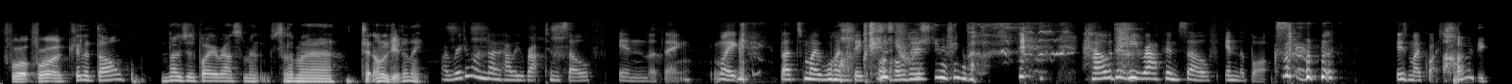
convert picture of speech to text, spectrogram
for for a killer doll, knows his way around some some uh, technology, doesn't he? I really want to know how he wrapped himself in the thing. Like that's my one big plot hole here. Didn't think about How did he wrap himself in the box? is my question. Holy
